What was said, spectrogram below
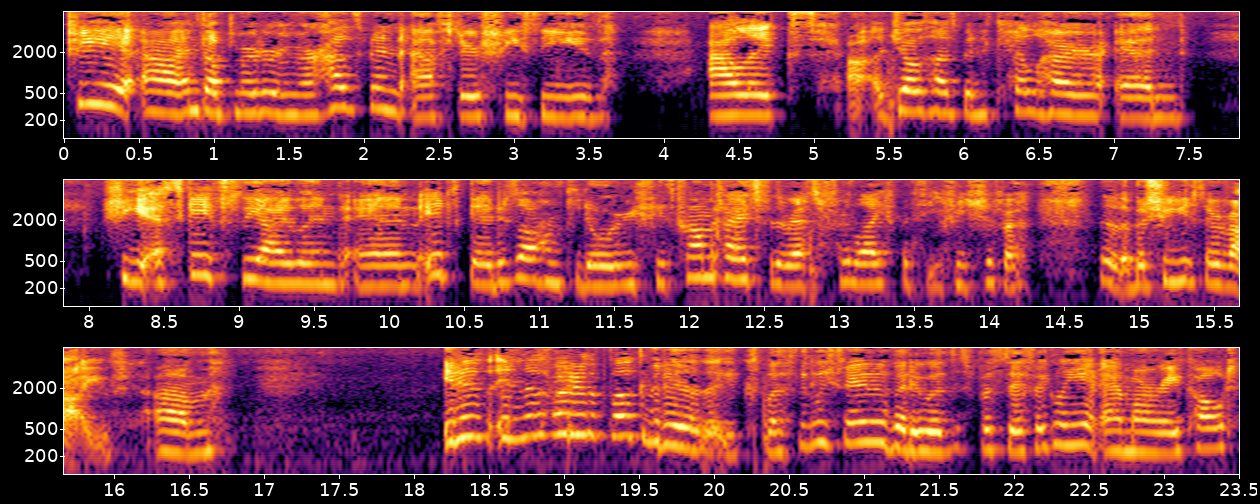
She uh, ends up murdering her husband after she sees Alex, uh, Joe's husband, kill her, and she escapes the island, and it's good. It's all hunky dory. She's traumatized for the rest of her life, but she, she, but she survived. Um, it is in this part of the book that it is explicitly stated that it was specifically an MRA cult,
